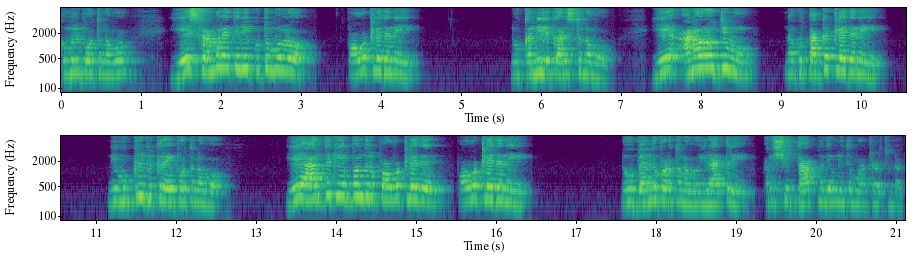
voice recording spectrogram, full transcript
కుమిలిపోతున్నావో ఏ శ్రమలైతే నీ కుటుంబంలో పోవట్లేదని నువ్వు కన్నీళ్ళు కారుస్తున్నావో ఏ అనారోగ్యము నాకు తగ్గట్లేదని నీ ఉక్కిరి బిక్కిరి అయిపోతున్నావో ఏ ఆర్థిక ఇబ్బందులు పోవట్లేదు పోవట్లేదని నువ్వు బెంగపడుతున్నావు ఈ రాత్రి పరిశుద్ధాత్మదేవునితో ఆత్మదేవునితో మాట్లాడుతున్నాడు.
